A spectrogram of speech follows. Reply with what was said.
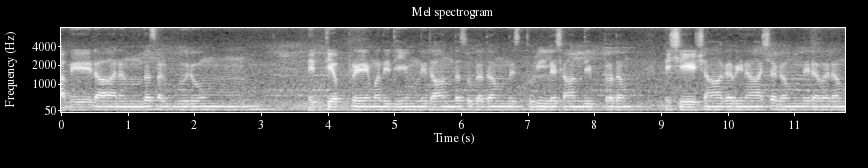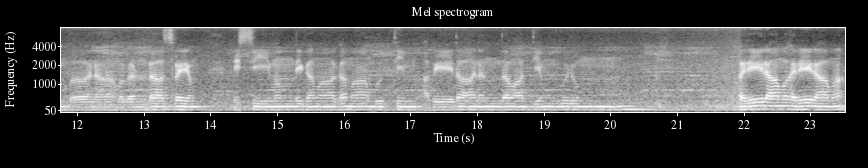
അഭേദാനന്ദസദ്ഗുരും. നിത്യപ്രേമനിധിം നിതാന്തസുഗതം നിസ്തുല്യശാന്തിപ്രദം. നിശേഷാകവിനാശകം നിരവലംബനാമകണ്ഠാശ്രയം നിസ്സീമം നിഗമാഗമാം ബുദ്ധിം അഭേദാനന്ദമാദ്യം ഗുരും. ഹരേ രാമ ഹരേ രാമ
